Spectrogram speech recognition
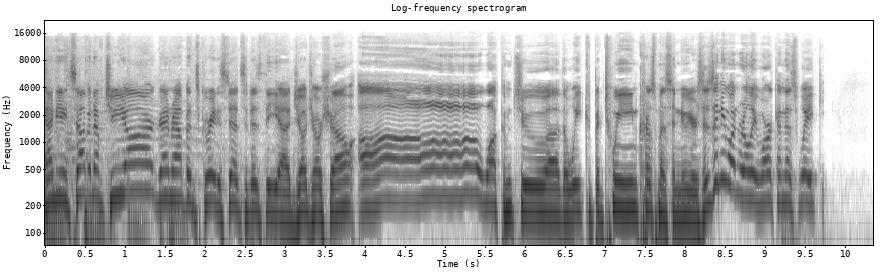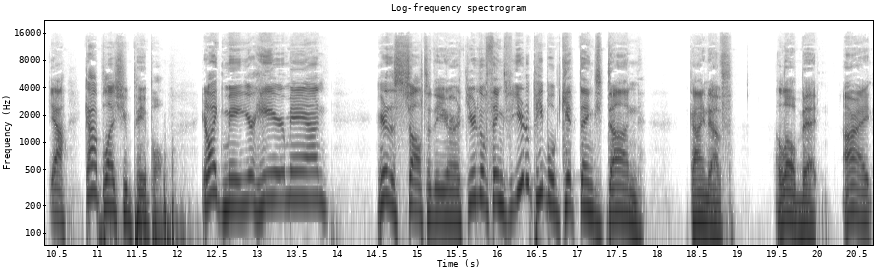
98.7 FGR, Grand Rapids Greatest Hits. It is the uh, JoJo Show. Oh, welcome to uh, the week between Christmas and New Year's. Is anyone really working this week? Yeah. God bless you people. You're like me. You're here, man. You're the salt of the earth. You're the things. You're the people get things done. Kind of, a little bit. All right.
